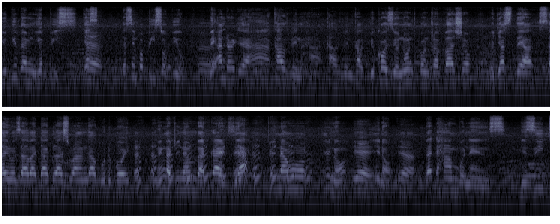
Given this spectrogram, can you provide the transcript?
you give them your piece, just Yeah. a simple piece of you. They underrate you, ah Calvin, ah Calvin, Calvin, because you're not controversial, mm. you're just there style z'aba douglas Lwanga, good boy naye nga tulinamu bacards ya tulinamu you know Yeah. you know Yeah. that humbleness is it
